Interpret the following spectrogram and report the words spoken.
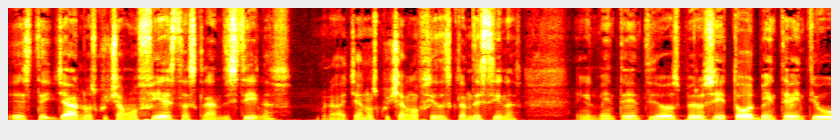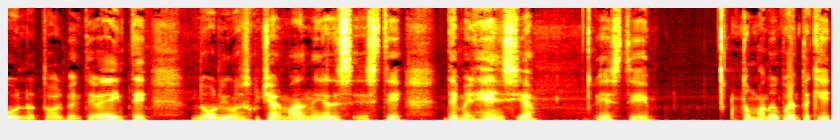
este, ya no escuchamos fiestas clandestinas, ya no escuchamos fiestas clandestinas en el 2022, pero sí todo el 2021, todo el 2020, no volvimos a escuchar más medidas este, de emergencia, este, tomando en cuenta que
